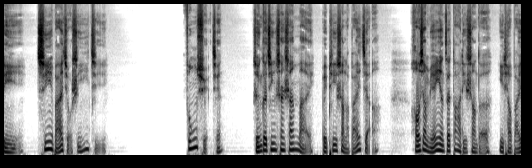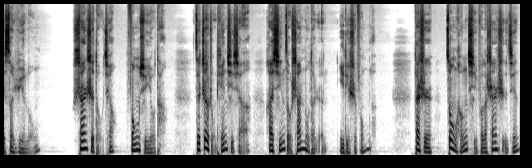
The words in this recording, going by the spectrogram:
第七百九十一集。风雪间，整个金山山脉被披上了白甲，好像绵延在大地上的一条白色玉龙。山势陡峭，风雪又大，在这种天气下还行走山路的人一定是疯了。但是，纵横起伏的山石间，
